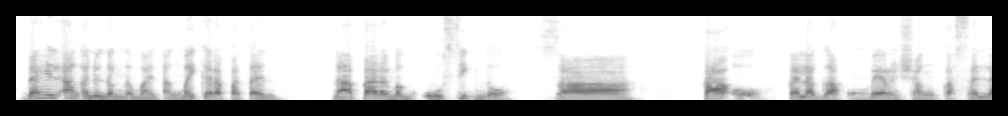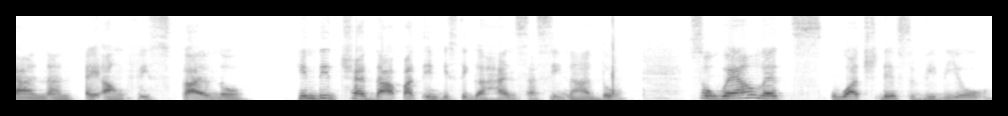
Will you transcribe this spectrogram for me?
Dahil ang ano lang naman, ang may karapatan na para mag-usig, no, sa tao talaga kung meron siyang kasalanan ay ang fiscal, no? Hindi siya dapat imbestigahan sa Senado. So, well, let's watch this video.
